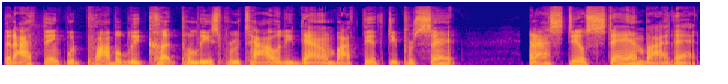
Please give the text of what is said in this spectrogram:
that I think would probably cut police brutality down by 50%. And I still stand by that.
